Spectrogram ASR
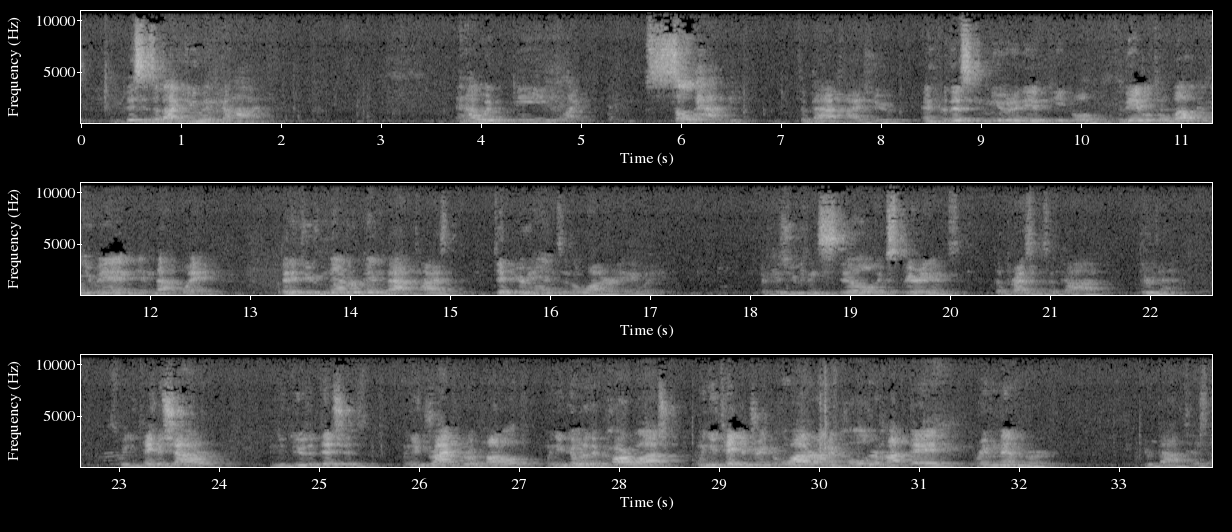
This is about you and God. And I would be like so happy to baptize you and for this community of people to be able to welcome you in in that way. That if you've never been baptized, dip your hands in the water. Because you can still experience the presence of God through that. So when you take a shower, when you do the dishes, when you drive through a puddle, when you go to the car wash, when you take a drink of water on a cold or hot day, remember your baptism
